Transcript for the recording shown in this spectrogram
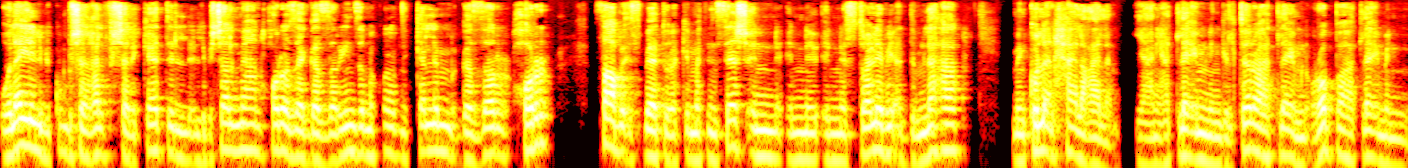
قليل اللي بيكون شغال في الشركات اللي بيشتغل مهن حره زي الجزارين زي ما كنا بنتكلم جزار حر صعب إثباته لكن ما تنساش إن إن إن أستراليا بيقدم لها من كل أنحاء العالم. يعني هتلاقي من إنجلترا هتلاقي من أوروبا هتلاقي من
